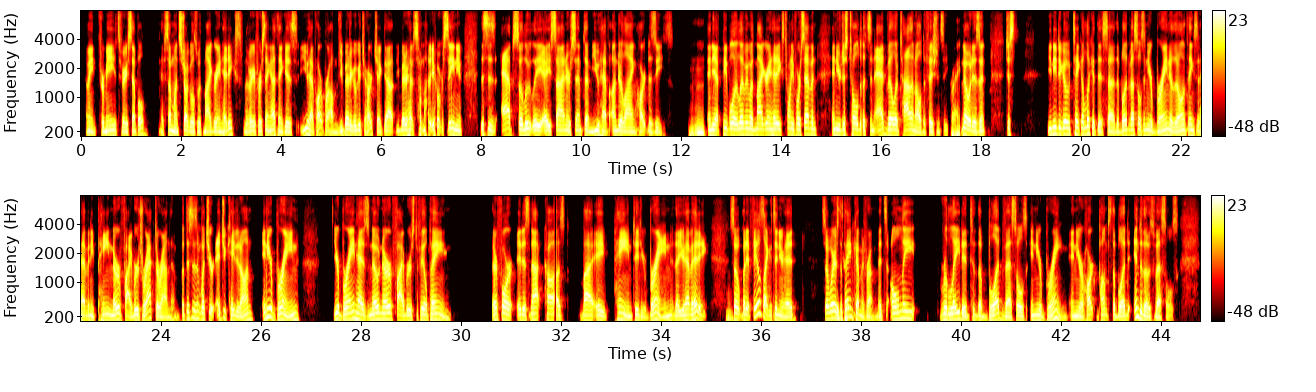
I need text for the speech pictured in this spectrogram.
I mean, for me, it's very simple. If someone struggles with migraine headaches, the very first thing I think is you have heart problems. You better go get your heart checked out. You better have somebody overseeing you. This is absolutely a sign or symptom you have underlying heart disease. Mm-hmm. And yet people are living with migraine headaches 24 7, and you're just told it's an Advil or Tylenol deficiency. Right. No, it isn't. Just you need to go take a look at this. Uh, the blood vessels in your brain are the only things that have any pain nerve fibers wrapped around them. But this isn't what you're educated on. In your brain, your brain has no nerve fibers to feel pain. Therefore, it is not caused by a pain to your brain that you have a headache. Mm-hmm. So, but it feels like it's in your head. So, where's it's the pain coming from? It's only related to the blood vessels in your brain, and your heart pumps the blood into those vessels.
